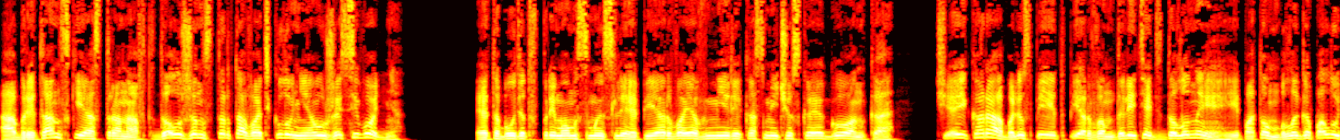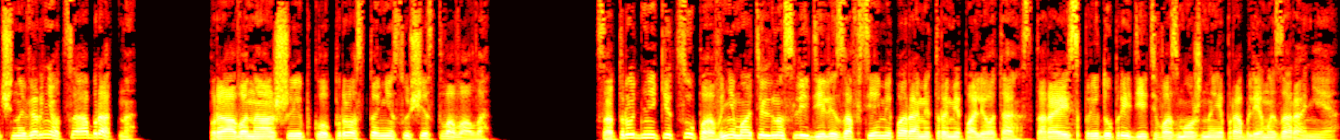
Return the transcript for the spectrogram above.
А британский астронавт должен стартовать к Луне уже сегодня. Это будет в прямом смысле первая в мире космическая гонка, чей корабль успеет первым долететь до Луны и потом благополучно вернется обратно. Права на ошибку просто не существовало. Сотрудники ЦУПа внимательно следили за всеми параметрами полета, стараясь предупредить возможные проблемы заранее.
